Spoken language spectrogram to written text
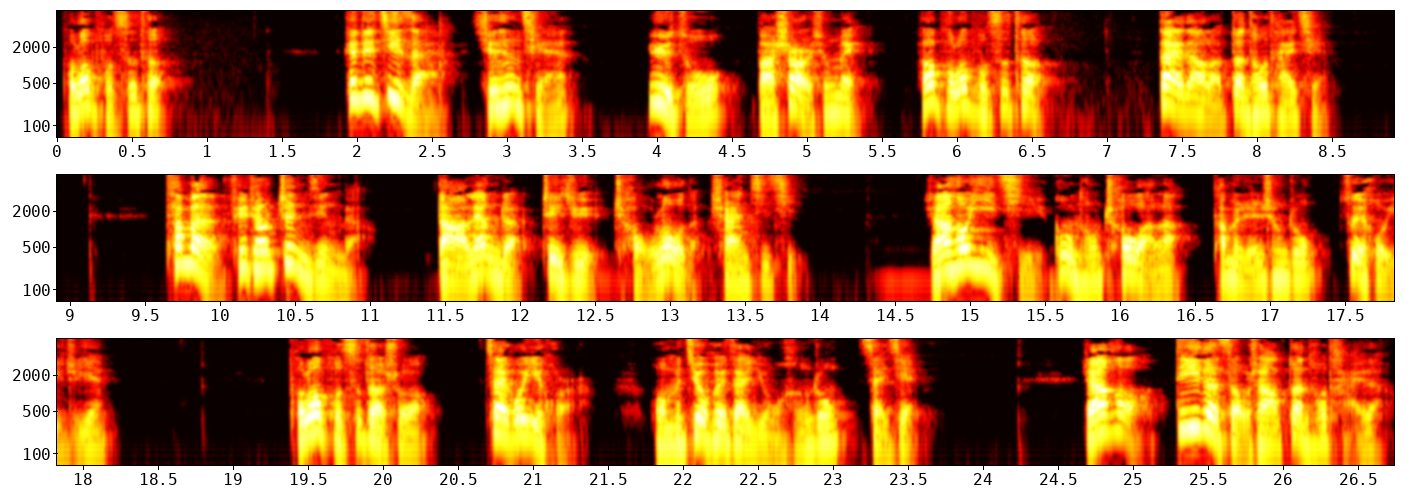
普罗普斯特。根据记载，行刑前，狱卒把绍尔兄妹和普罗普斯特带到了断头台前，他们非常镇静地打量着这具丑陋的杀人机器，然后一起共同抽完了他们人生中最后一支烟。普罗普斯特说：“再过一会儿，我们就会在永恒中再见。”然后，第一个走上断头台的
